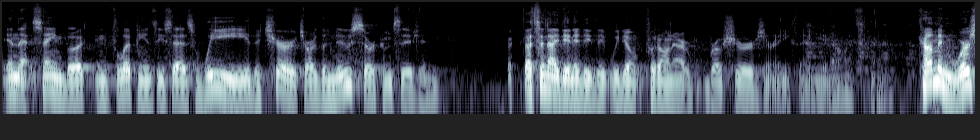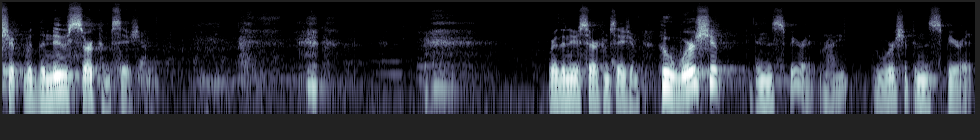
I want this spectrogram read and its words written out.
in that same book, in Philippians, he says, We, the church, are the new circumcision. That's an identity that we don't put on our brochures or anything, you know. It's kind of, come and worship with the new circumcision. We're the new circumcision who worship in the Spirit, right? Who worship in the Spirit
